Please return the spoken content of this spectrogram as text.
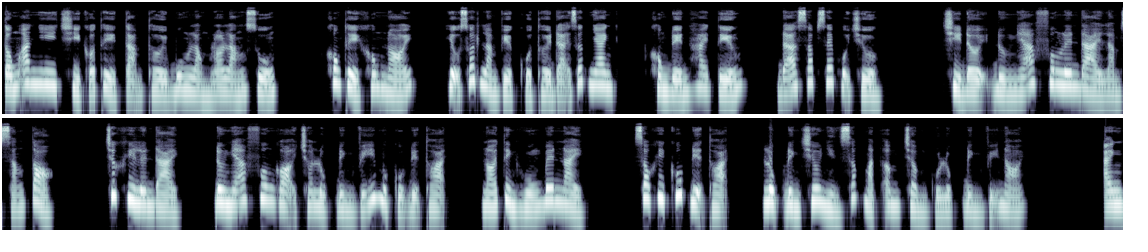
Tống An Nhi chỉ có thể tạm thời buông lòng lo lắng xuống. Không thể không nói, hiệu suất làm việc của thời đại rất nhanh, không đến 2 tiếng, đã sắp xếp hội trường. Chỉ đợi đường Nhã Phương lên đài làm sáng tỏ. Trước khi lên đài, đường Nhã Phương gọi cho Lục Đình Vĩ một cuộc điện thoại, nói tình huống bên này. Sau khi cúp điện thoại, Lục Đình Chiêu nhìn sắc mặt âm trầm của Lục Đình Vĩ nói. Anh,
